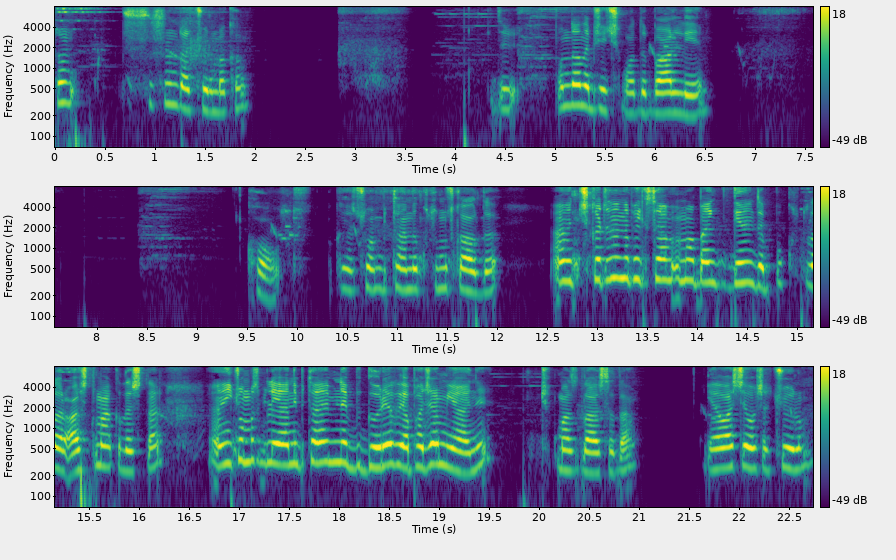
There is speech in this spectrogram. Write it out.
Son şu şunu da açıyorum bakalım. Bundan da bir şey çıkmadı. Barley. Cold. Arkadaşlar son bir tane kutumuz kaldı. Yani çıkartana pek sevmem ama ben gene de bu kutuları açtım arkadaşlar. Yani hiç olmazsa bile yani bir tane bir görev yapacağım yani. Çıkmazlarsa da. Yavaş yavaş açıyorum.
